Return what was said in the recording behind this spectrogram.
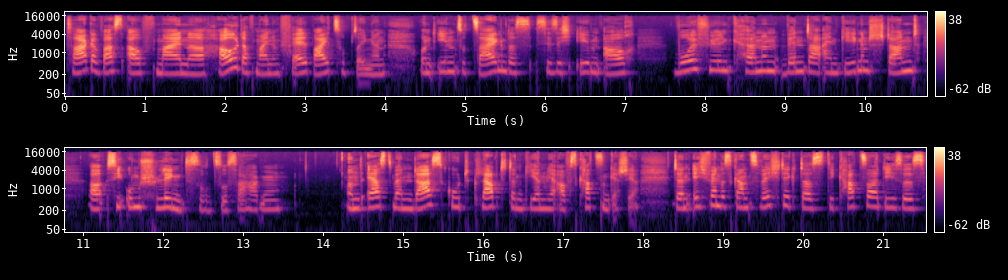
trage was auf meine Haut, auf meinem Fell beizubringen und ihnen zu zeigen, dass sie sich eben auch wohlfühlen können, wenn da ein Gegenstand äh, sie umschlingt sozusagen. Und erst wenn das gut klappt, dann gehen wir aufs Katzengeschirr. Denn ich finde es ganz wichtig, dass die Katze dieses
